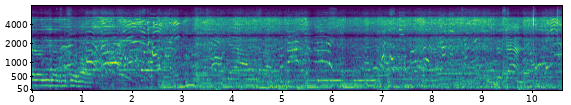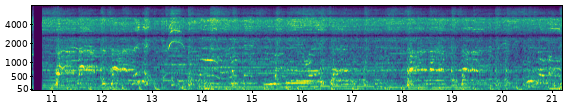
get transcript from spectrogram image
Do you guys are so. Time, after time, on.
